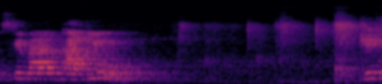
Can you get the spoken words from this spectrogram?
उसके बाद भातियो। જે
